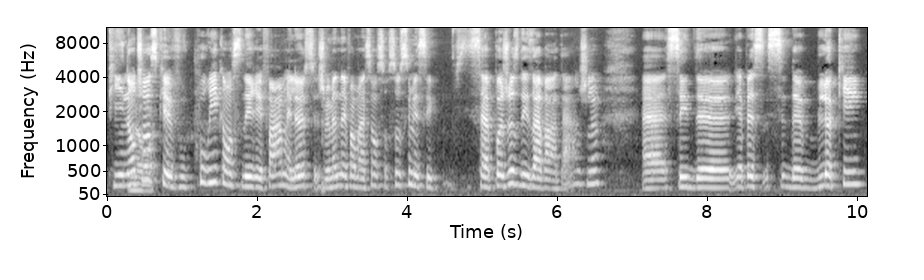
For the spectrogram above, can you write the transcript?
Puis une autre chose que vous pourriez considérer faire, mais là, je vais mettre de l'information sur ça aussi, mais c'est ça a pas juste des avantages là. Euh, c'est de c'est de bloquer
